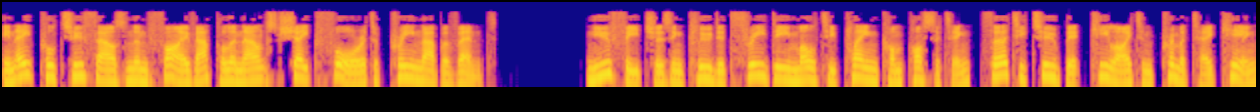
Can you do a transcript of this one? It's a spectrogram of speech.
In April 2005 Apple announced Shake 4 at a pre-NAB event. New features included 3D multi-plane compositing, 32-bit keylight and Primatte keying,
